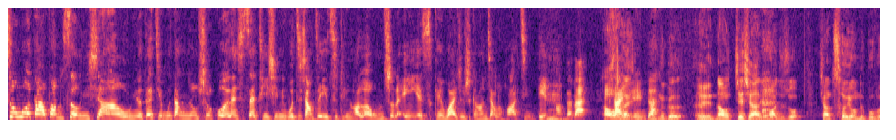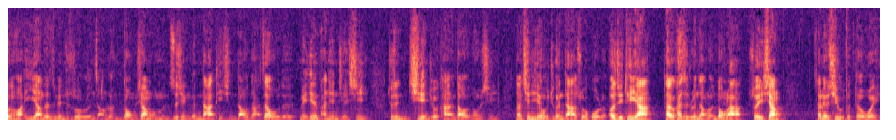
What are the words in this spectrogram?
周末大放送一下啊！我们有在节目当中说过，但是再提醒你，我只讲这一次，听好了，我们说的 ASKY 就是刚刚讲的华景店，好，拜拜。好，下一段那个呃，然后接下来的话就是说，像车用的部分的话，一样在这边去做轮涨轮动，像我们之前跟大家提醒到的，在我的每天盘前解析，就是你七点就会看得到的东西。那前几天我就跟大家说过了，二级体啊，它又开始轮涨轮动啦，所以像三六七五的德维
